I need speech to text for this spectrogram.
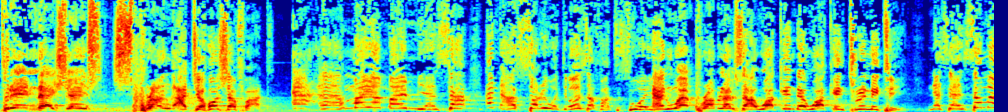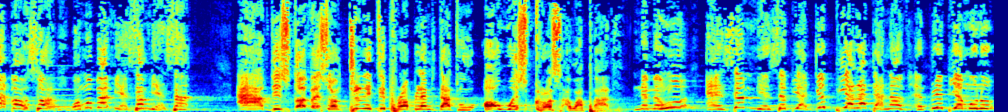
Three nations sprang at Jehoshaphat. Eh, eh, ɛ- ɛ, aman aman mmiɛnsa ɛna asɔre wɔ jehoshaphat soɔ And when problems are working, they work in Trinity. na sɛ nsɛm a ɛba wo so a wɔn ba mmiɛnsa mmiɛnsa I have discovered some Trinity problems that will always cross our path. na mehu nsɛm mmiɛnsa bi a de biara da na ɛberɛ bia mu no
